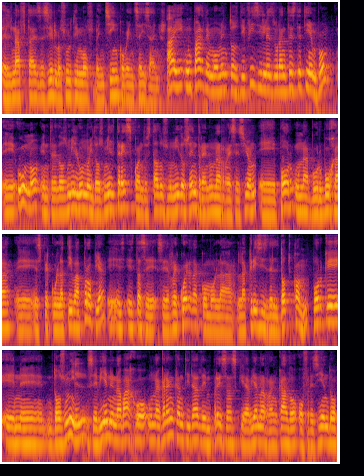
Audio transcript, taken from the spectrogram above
el NAFTA, es decir, los últimos 25, 26 años. Hay un par de momentos difíciles durante este tiempo. Eh, uno, entre 2001 y 2003, cuando Estados Unidos entra en una recesión eh, por una burbuja eh, especulativa propia. esta se, se, recuerda como la, la crisis del dot-com, porque en 2000 se vienen abajo una gran cantidad de empresas que habían arrancado ofreciendo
